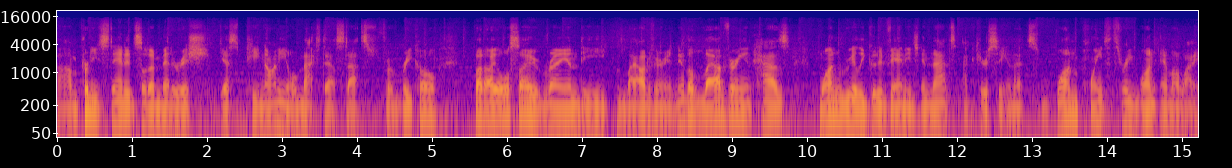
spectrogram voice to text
Um, pretty standard sort of meta-ish, guess P90 or maxed out stats from recoil. But I also ran the loud variant. Now, the loud variant has one really good advantage, and that's accuracy, and that's 1.31 MOA,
